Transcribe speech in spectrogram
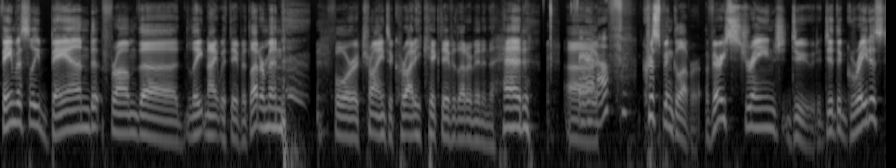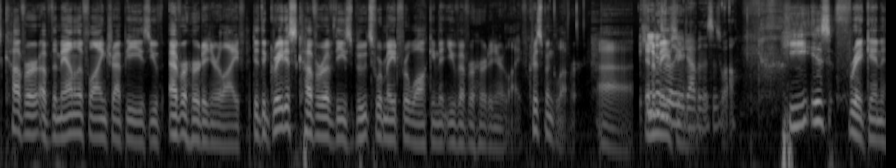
famously banned from the Late Night with David Letterman for trying to karate kick David Letterman in the head. Uh, Fair enough. Crispin Glover, a very strange dude, did the greatest cover of The Man on the Flying Trapeze you've ever heard in your life. Did the greatest cover of These Boots Were Made for Walking that you've ever heard in your life. Crispin Glover. Uh, He does a really good job in this as well. he is friggin'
